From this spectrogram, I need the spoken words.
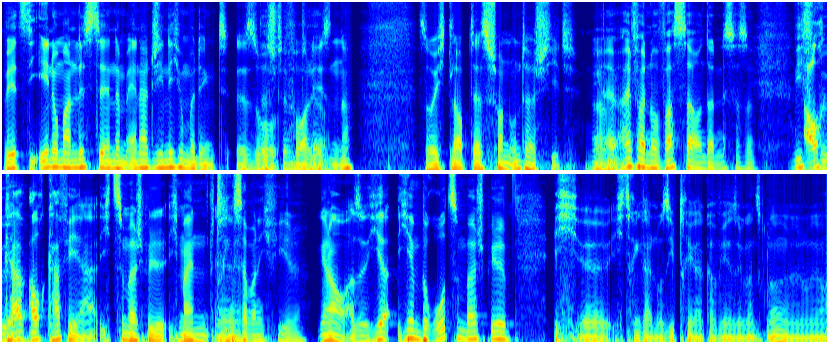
will jetzt die E-Nummern-Liste in einem Energy nicht unbedingt äh, so stimmt, vorlesen. Ne? So, ich glaube, das ist schon ein Unterschied. Ja, Ähm, einfach nur Wasser und dann ist das so. Wie auch. Ka auch Kaffee, ja. Ich zum Beispiel, ich meine, Du trinkst äh, aber nicht viel. genau, also hier, hier im Büro zum Beispiel, ich, äh, ich trinke halt nur Siebträger-Kaffee, so ganz klar. Also, ja.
